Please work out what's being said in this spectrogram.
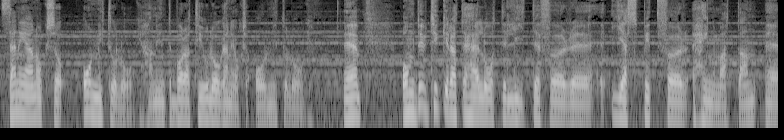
Sen är han också ornitolog. Han är inte bara teolog, han är också ornitolog. Eh, om du tycker att det här låter lite för eh, gäspigt för hängmattan, eh,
